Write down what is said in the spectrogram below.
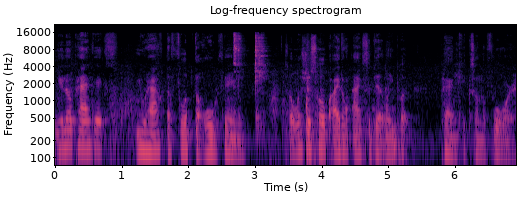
You know pancakes, you have to flip the whole thing. So let's just hope I don't accidentally put pancakes on the floor.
